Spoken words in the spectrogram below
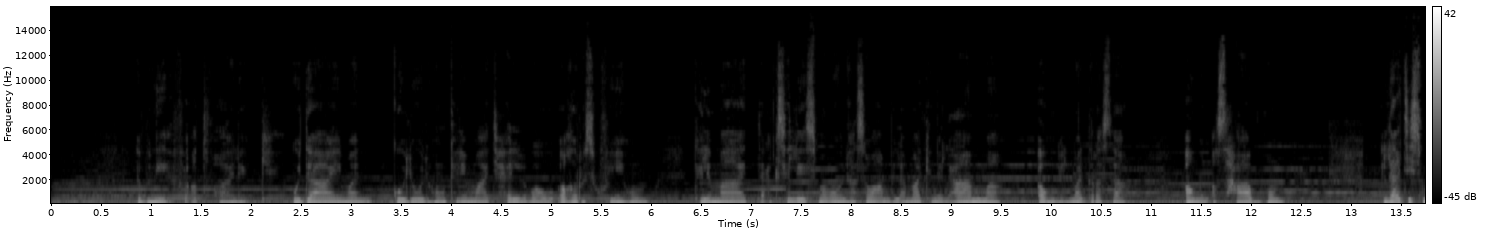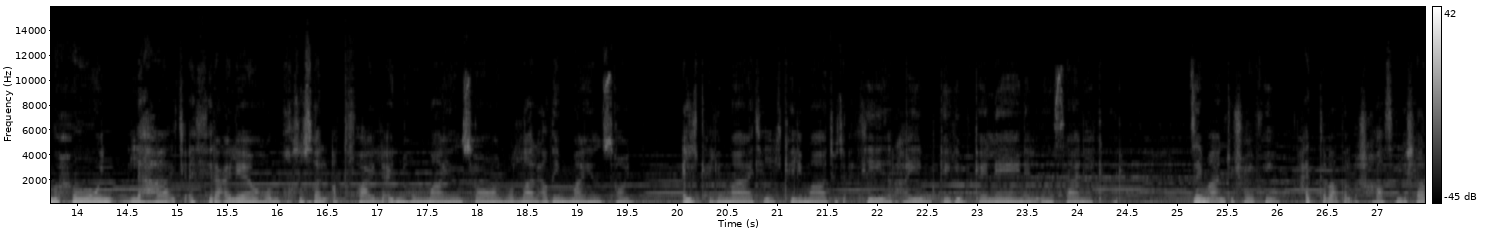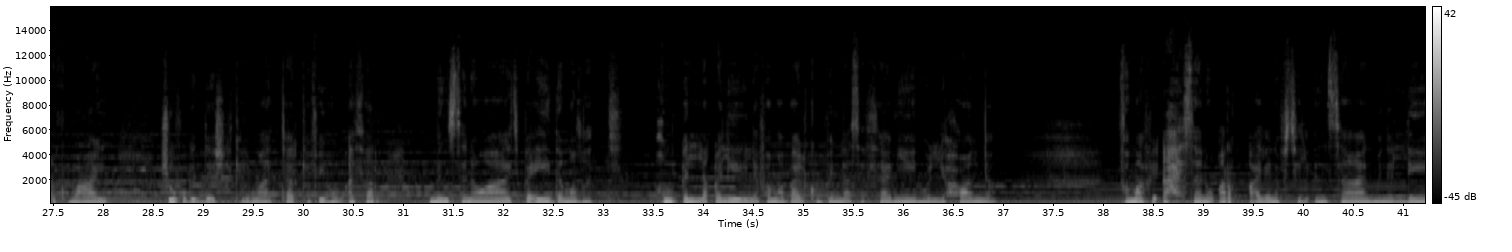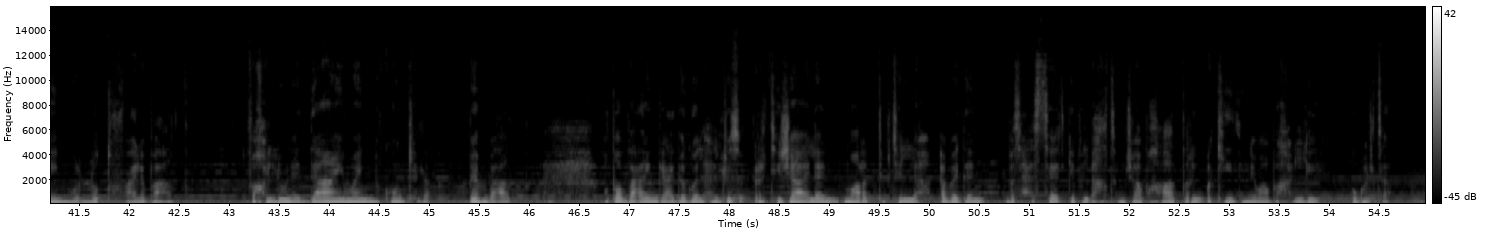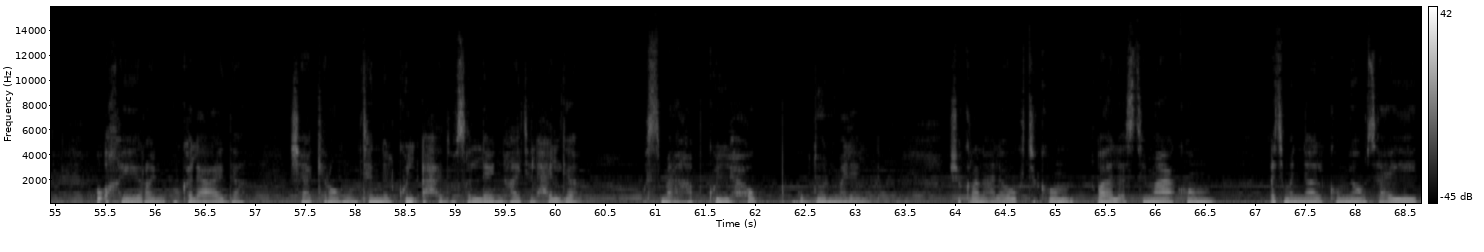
ابنيه في أطفالك ودائما قولوا لهم كلمات حلوة وأغرسوا فيهم كلمات عكس اللي يسمعونها سواء بالأماكن العامة أو من المدرسة أو من أصحابهم. لا تسمحون لها تأثر عليهم خصوصا الأطفال لأنهم ما ينسون والله العظيم ما ينسون. الكلمات الكلمات وتأثيرها يبقى يبقى لين الإنسان يكبر. زي ما أنتم شايفين حتى بعض الأشخاص اللي شاركوا معاي شوفوا قديش الكلمات تاركة فيهم أثر من سنوات بعيدة مضت. هم قلة قليلة فما بالكم بالناس الثانيين واللي حولنا. فما في أحسن وأرق على نفس الإنسان من اللين واللطف على بعض. فخلونا دايما نكون كذا بين بعض. وطبعا قاعد أقول هالجزء ارتجالا ما رتبت له أبدا بس حسيت قبل أختم جاب خاطري وأكيد إني ما بخليه وقلته. وأخيرا وكالعادة شاكرة وممتنة لكل أحد وصل لين نهاية الحلقة واسمعها بكل حب وبدون ملل. شكرا على وقتكم وعلى استماعكم. أتمنى لكم يوم سعيد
